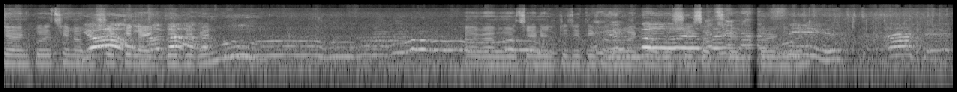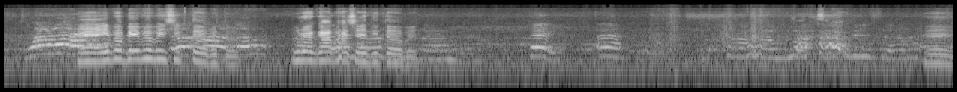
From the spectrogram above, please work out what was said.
জয়েন করেছেন, অবশ্যই একটি লাইক দিয়ে দিবেন। আর আমার চ্যানেলটি যদি ভালো লাগে অবশ্যই সাবস্ক্রাইব করে নেবেন। হ্যাঁ এভাবে, এভাবেই শিখতে হবে তো। পুরো গা ভাসায় দিতে হবে। হ্যাঁ।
